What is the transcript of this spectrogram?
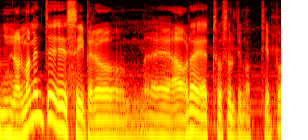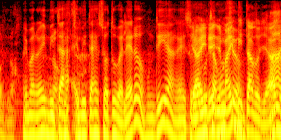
Normalmente sí, pero eh, ahora, estos últimos tiempos, no. Oye, Manuel, ¿invitas. ¿invitas eso a tu velero un día? Eso Ya iré, gusta me ha invitado ya, Ah,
